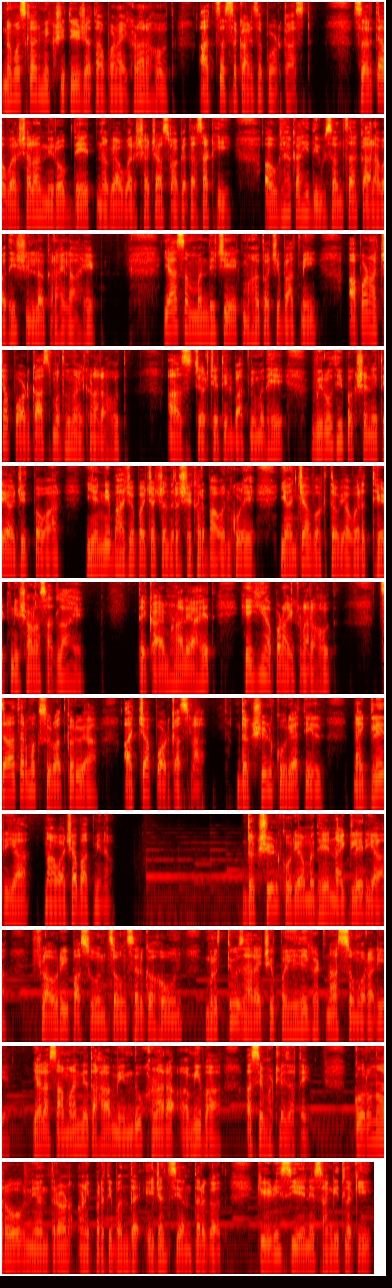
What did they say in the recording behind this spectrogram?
नमस्कार मी क्षितिज. आता आपण ऐकणार आहोत आजचं सकाळचं पॉडकास्ट सरत्या वर्षाला निरोप देत नव्या वर्षाच्या स्वागतासाठी अवघ्या काही दिवसांचा कालावधी शिल्लक राहिला आहे. यासंबंधीची एक महत्त्वाची बातमी आपण आजच्या पॉडकास्टमधून ऐकणार आहोत. आज चर्चेतील बातमीमध्ये विरोधी पक्षनेते अजित पवार यांनी भाजपच्या चंद्रशेखर बावनकुळे यांच्या वक्तव्यावर थेट निशाणा साधला आहे. ते काय म्हणाले आहेत हेही आपण ऐकणार आहोत. चला तर मग सुरुवात करूया आजच्या पॉडकास्टला दक्षिण कोरियातील नायग्लेरिया नावाच्या बातमीनं. दक्षिण कोरियामध्ये नायग्लेरिया फ्लॉवरीपासून संसर्ग होऊन मृत्यू झाल्याची पहिली घटना समोर आली आहे. याला सामान्यतः मेंदू खाणारा अमिबा असे म्हटले जाते. कोरोना रोग नियंत्रण आणि प्रतिबंध एजन्सी अंतर्गत के डी सी एने सांगितलं की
